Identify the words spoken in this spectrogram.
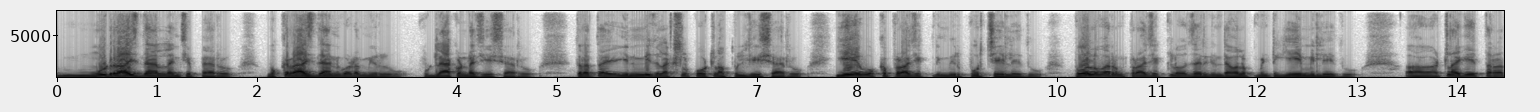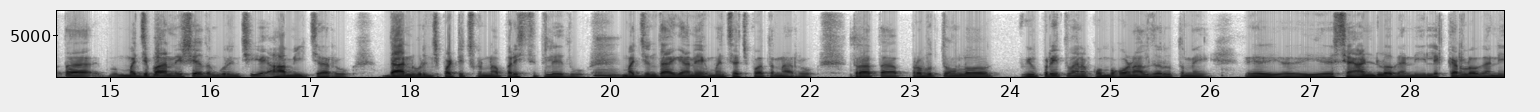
మూడు రాజధానులు అని చెప్పారు. ఒక్క రాజధాని కూడా మీరు ఇప్పుడు లేకుండా చేశారు. తర్వాత ఎనిమిది లక్షల కోట్ల అప్పులు చేశారు. ఏ ఒక్క ప్రాజెక్ట్ని మీరు పూర్తి చేయలేదు. పోలవరం ప్రాజెక్టులో జరిగిన డెవలప్మెంట్ ఏమీ లేదు. అట్లాగే తర్వాత మద్యపాన నిషేధం గురించి హామీ ఇచ్చారు. దాని గురించి పట్టించుకున్న పరిస్థితి లేదు. మద్యం తాగి అనేక మంది చచ్చిపోతున్నారు. తర్వాత ప్రభుత్వంలో విపరీతమైన కుంభకోణాలు జరుగుతున్నాయి. శాండ్లో కానీ లిక్కర్లో కానీ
